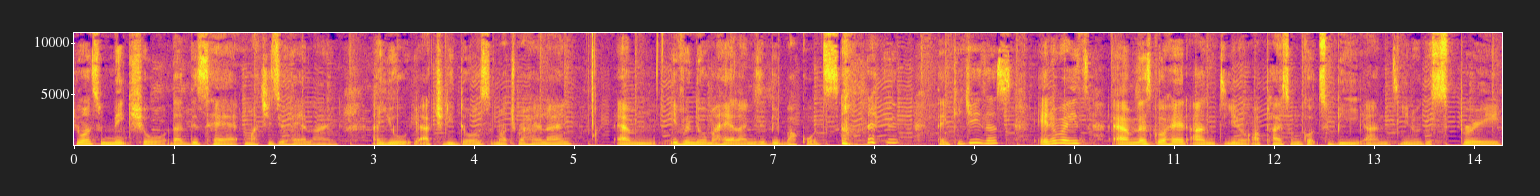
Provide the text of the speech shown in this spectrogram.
you want to make sure that this hair matches your hairline and you it actually does match my hairline um even though my hairline is a bit backwards. Thank you jesus. Anyways um let's go ahead and you know apply some Got2b and you know the spray.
